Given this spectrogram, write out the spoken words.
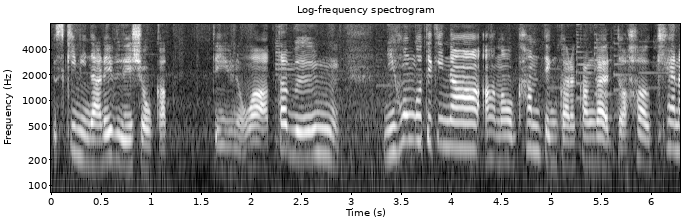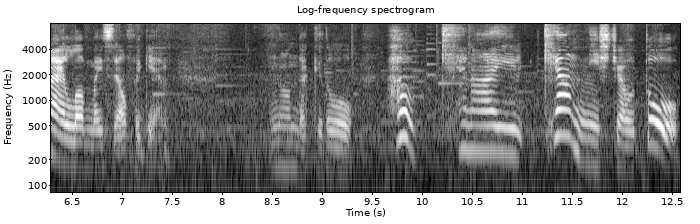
好きになれるでしょうかっていうのは多分日本語的なあの観点から考えると How can I love myself again? なんだけど How can I can にしちゃうと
